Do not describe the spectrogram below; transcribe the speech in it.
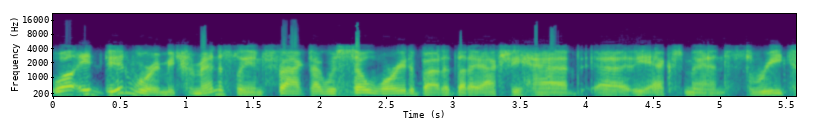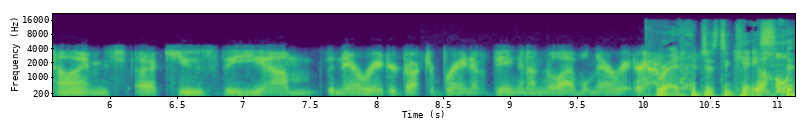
Well, it did worry me tremendously. In fact, I was so worried about it that I actually had uh, the X-Men three times uh, accuse the um, the narrator, Dr. Brain, of being an unreliable narrator. Right, just in case. So,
